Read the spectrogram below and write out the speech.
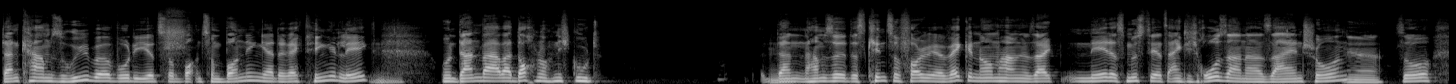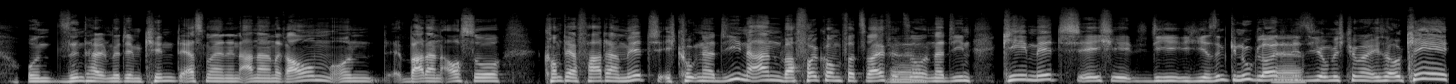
Dann kam es rüber, wurde ihr Bo zum Bonding ja direkt hingelegt. Und dann war aber doch noch nicht gut. Dann haben sie das Kind sofort wieder weggenommen, haben gesagt, nee, das müsste jetzt eigentlich rosaner sein schon. Ja. So. Und sind halt mit dem Kind erstmal in einen anderen Raum und war dann auch so, kommt der Vater mit, ich guck Nadine an, war vollkommen verzweifelt Ja. so, Nadine, geh mit, ich, die, hier sind genug Leute, Ja. die sich um mich kümmern. Ich so, okay,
